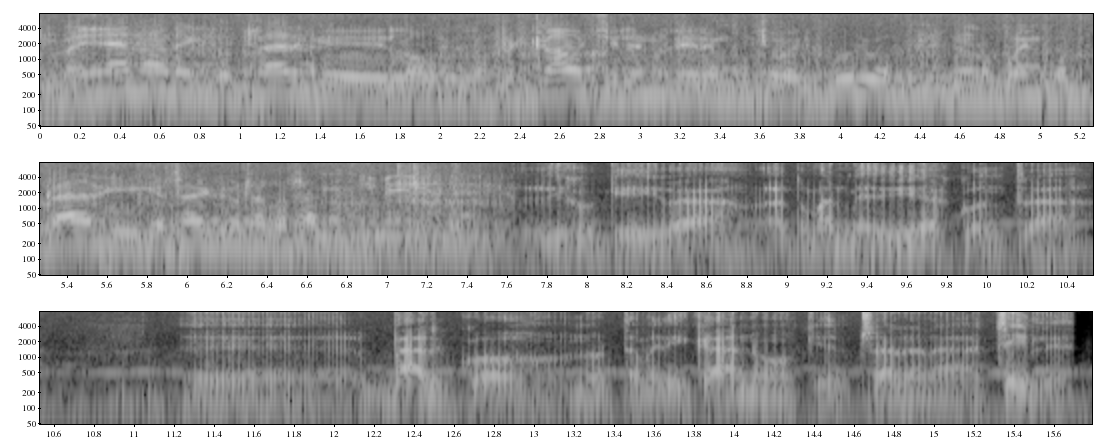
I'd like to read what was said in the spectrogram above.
Y mañana van a encontrar que los, los pescados chilenos tienen mucho mercurio, no lo pueden comprar y que sabe que otra cosa más. Dijo que iba a tomar medidas contra eh, barcos norteamericanos que entraran a Chile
